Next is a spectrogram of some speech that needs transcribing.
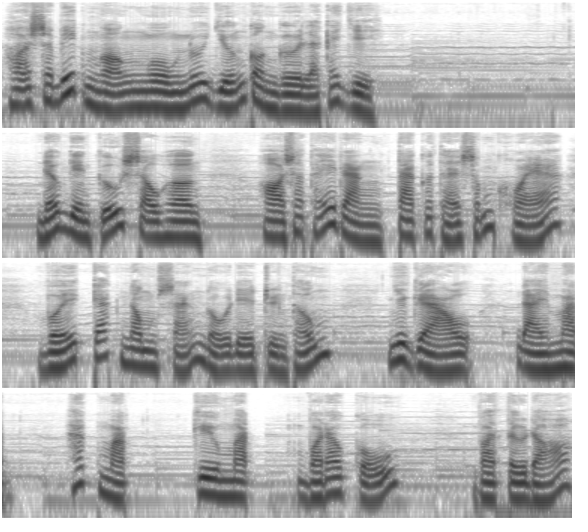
họ sẽ biết ngọn nguồn nuôi dưỡng con người là cái gì. Nếu nghiên cứu sâu hơn, họ sẽ thấy rằng ta có thể sống khỏe với các nông sản nội địa truyền thống như gạo, đại mạch, hắc mạch, kiều mạch và rau củ. Và từ đó,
